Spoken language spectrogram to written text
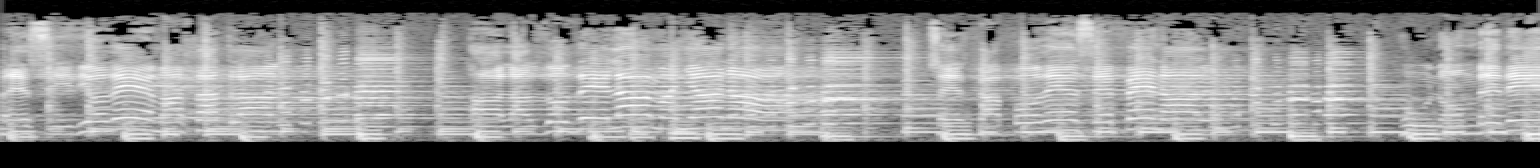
Presidio de Mazatlán, a las dos de la mañana se escapó de ese penal un hombre de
